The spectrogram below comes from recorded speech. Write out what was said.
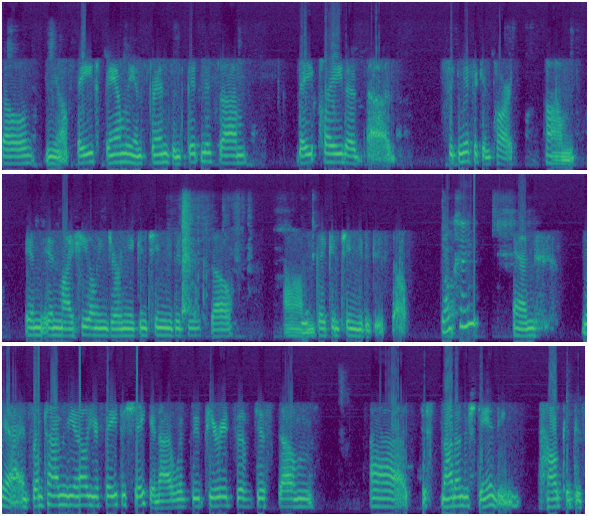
So, you know, faith, family, and friends and fitness, um, they played a, a significant part um, in in my healing journey and continue to do so. Um, they continue to do so. Okay. And yeah, and sometimes you know your faith is shaken. I went through periods of just um, uh, just not understanding how could this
